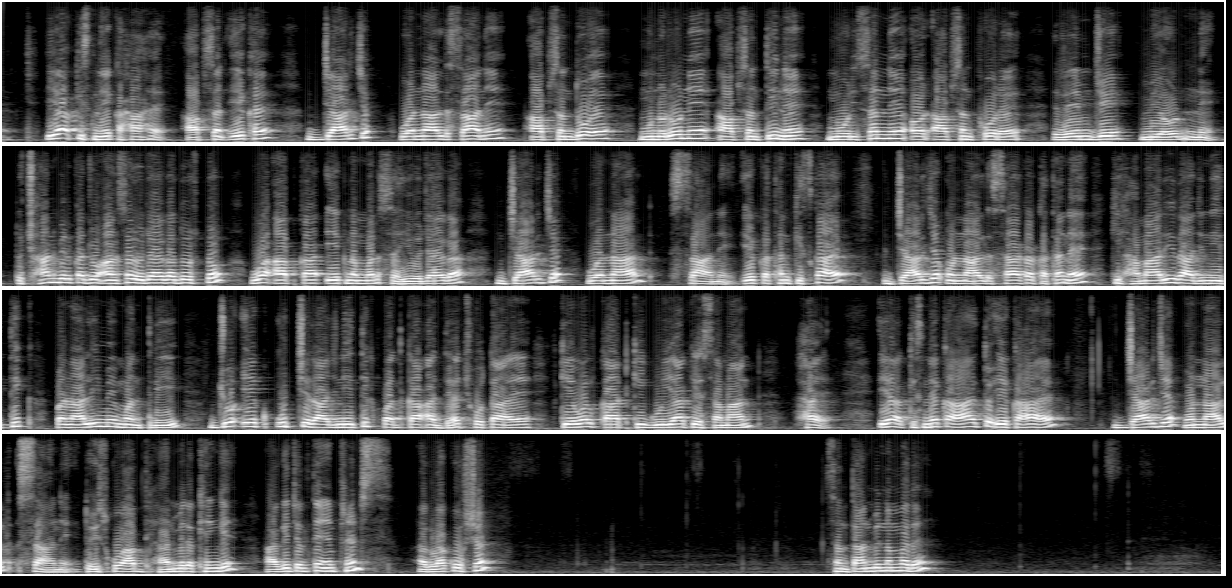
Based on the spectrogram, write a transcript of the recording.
यह किसने कहा है? ऑप्शन एक है जॉर्ज वर्नाल्ड शाह ने, ऑप्शन दो है मुनरो ने, ऑप्शन तीन है मोरिसन ने और ऑप्शन फोर है रेमजे मेयर ने। तो छानबेर का जो आंसर हो जाएगा दोस्तों, वह आपका एक नंबर सही हो जाएगा। जॉर्ज वर्नाल्ड शाह ने। ये कथन किसका है? जॉर्ज ओनाल्ड शाह का कथन है कि हमारी राजनीतिक प्रणाली में मंत्री, जो एक उच्च राजनीतिक पद का अध्यक्ष होता है, केवल काट की गुड़िया के समान है। यह किसने कहा? है तो ये कहा है जॉर्ज ओनाल्ड शाह ने। तो इसको आप ध्यान में रखेंगे। आगे चलते हैं फ्रेंड्स। अगला क्वेश्चन। संतानवे नंबर है।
